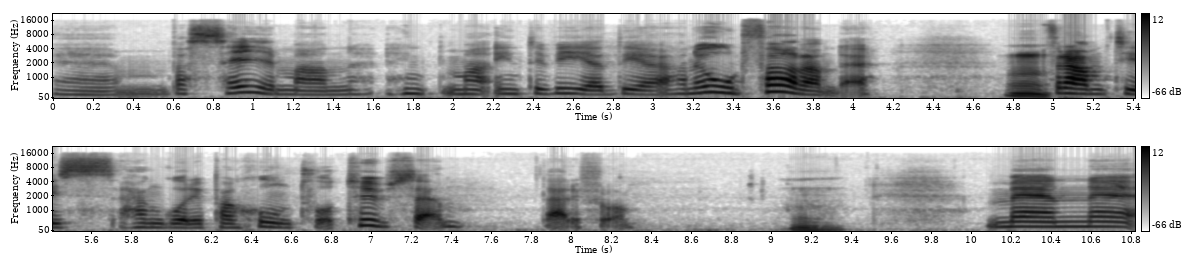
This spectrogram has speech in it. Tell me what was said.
ehm, vad säger man? Man, inte VD, han är ordförande. Fram tills han går i pension 2000 därifrån. Men eh,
